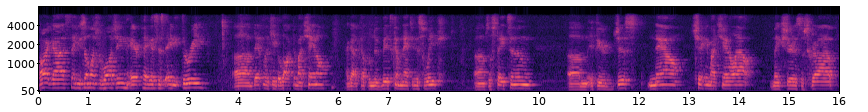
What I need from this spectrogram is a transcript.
alright guys, thank you so much for watching Air Pegasus 83. Um, definitely keep it locked to my channel. I got a couple new vids coming at you this week. Um, so stay tuned. Um, if you're just now checking my channel out, make sure to subscribe.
